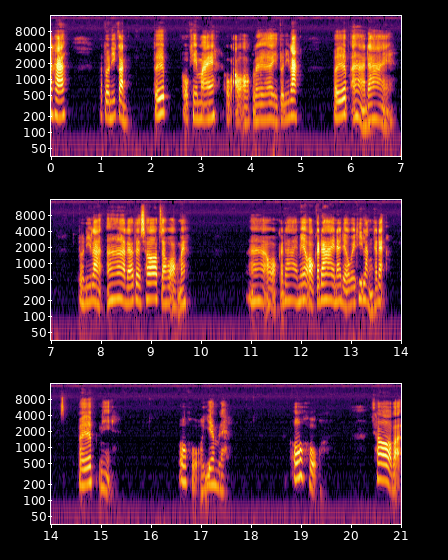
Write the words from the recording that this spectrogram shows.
นะคะ เอาตัวนี้ก่อนตึ๊บ โอเคไหมเอาเอาออกเลย ตัวนี้ล่ะปึ๊บอ่าได้ ตัวนี้ล่ะอ่าแล้วแต่ชอบจะเอาออกไหมอ่าเอาออกก็ได้ ไม่เอาออกก็ได้นะ เดี๋ยวไว้ที่หลังก็ได้ปึ๊บนี่ โอ้โห เยี่ยมเลย โอ้โห ชอบอะ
